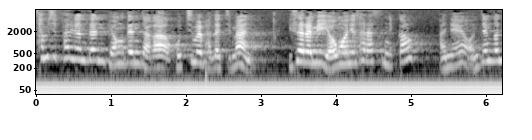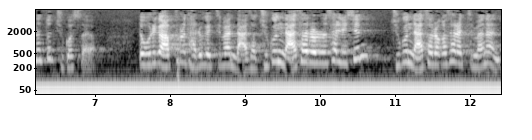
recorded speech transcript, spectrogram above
38년 된 병된 자가 고침을 받았지만 이 사람이 영원히 살았습니까? 아니에요. 언젠가는 또 죽었어요. 또 우리가 앞으로 다루겠지만 나사 죽은 나사로를 살리신 죽은 나사로가 살았지만은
